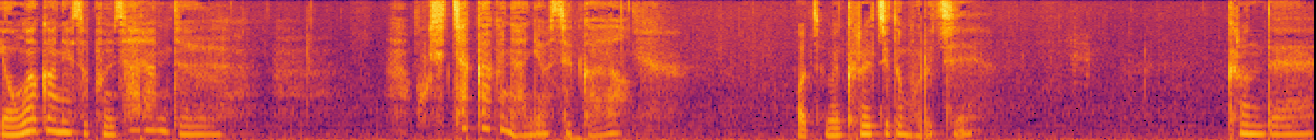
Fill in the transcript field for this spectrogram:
영화관에서 본 사람들 혹시 착각은 아니었을까요? 어쩌면 그럴지도 모르지. 그런데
